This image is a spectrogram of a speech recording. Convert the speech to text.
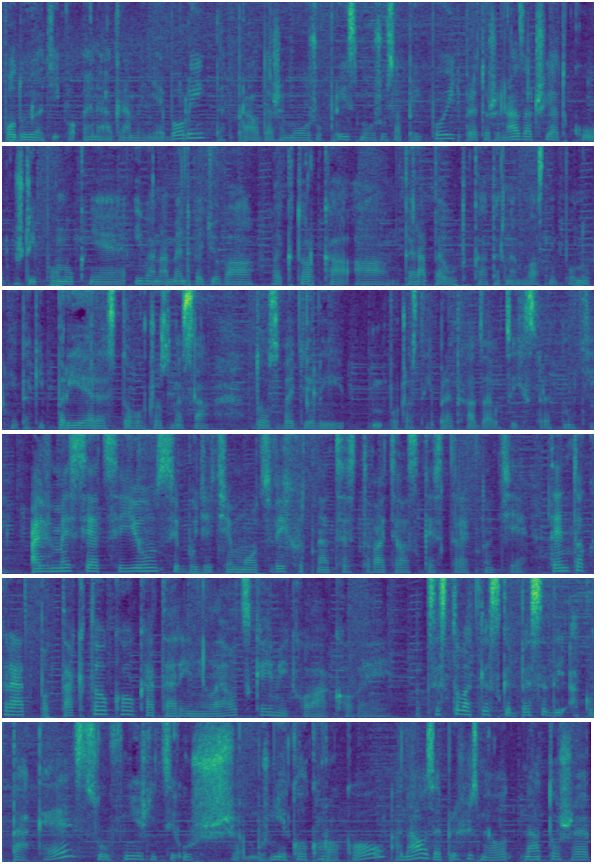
podujatí o Enneagrame neboli, tak pravda, že môžu prísť, môžu sa pripojiť, pretože na začiatku vždy ponúkne Ivana Medvedová, lektorka a terapeutka, tak nám vlastne ponúkne taký prierez toho, čo sme sa dozvedeli počas tých predchádzajúcich stretnutí. Aj v mesiaci jún si budete môcť vychutnať cestovateľské stretnutie. Tentokrát pod taktovkou Kataríny Lehockej Mikolákovej. Cestovateľské besedy ako také sú v knižnici už, už niekoľko rokov a naozaj prišli sme na to, že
